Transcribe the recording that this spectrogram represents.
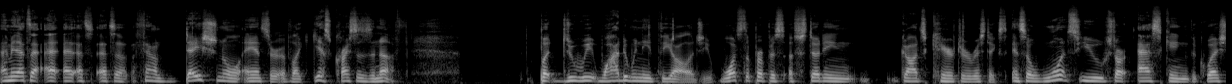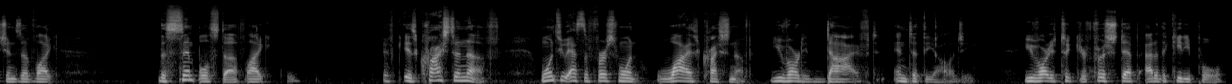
I mean, that's a, that's that's a foundational answer of like, yes, Christ is enough. But do we? Why do we need theology? What's the purpose of studying God's characteristics? And so once you start asking the questions of like the simple stuff, like if, is Christ enough? Once you ask the first one, why is Christ enough? You've already dived into theology. You've already took your first step out of the kiddie pool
